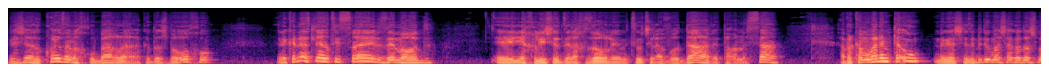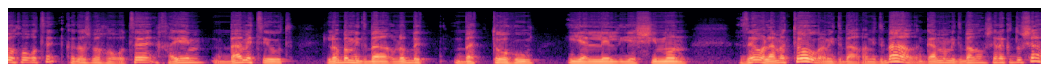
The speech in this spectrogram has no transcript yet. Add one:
ושכל הזמן מחובר לקדוש ברוך הוא. ולהיכנס לארץ ישראל זה מאוד אה, יחליש את זה לחזור למציאות של עבודה ופרנסה. אבל כמובן הם טעו, בגלל שזה בדיוק מה שהקדוש ברוך הוא רוצה. הקדוש ברוך הוא רוצה חיים במציאות, לא במדבר, לא בתוהו ילל ישימון. זה עולם התוהו, המדבר. המדבר, גם המדבר של הקדושה,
